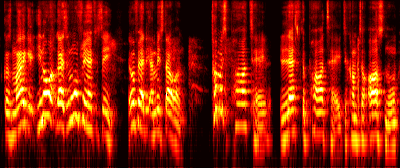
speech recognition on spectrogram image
Because my, you know what, guys, the one thing I have to say, the one thing I, I missed out on. Thomas Partey left the party to come to Arsenal,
